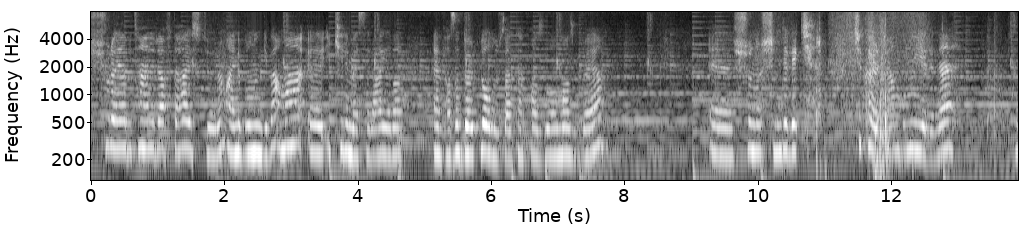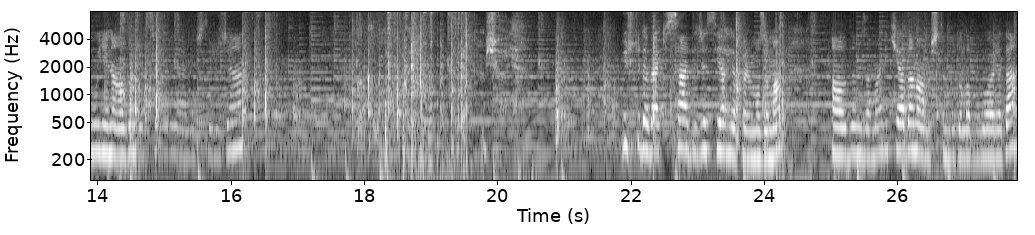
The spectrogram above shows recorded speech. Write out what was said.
şuraya bir tane raf daha istiyorum. Aynı bunun gibi ama e, ikili mesela ya da en fazla dörtlü olur zaten fazla olmaz buraya. E, şunu şimdilik çıkaracağım. Bunun yerine bu yeni aldığım dosyaları yerleştireceğim. Bakalım. Şöyle. Üstü de belki sadece siyah yaparım o zaman. Aldığım zaman. Ikea'dan almıştım bu dolabı bu arada.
